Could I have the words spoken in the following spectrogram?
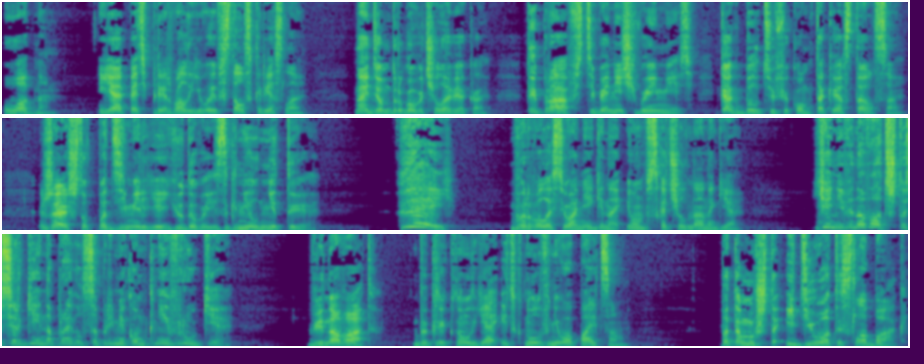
«Ладно». Я опять прервал его и встал с кресла. «Найдем другого человека. Ты прав, с тебя нечего иметь. Как был тюфиком, так и остался. Жаль, что в подземелье Юдовой сгнил не ты». «Эй!» Вырвалось у Онегина, и он вскочил на ноги. Я не виноват, что Сергей направился прямиком к ней в руки. Виноват, выкрикнул я и ткнул в него пальцем. Потому что идиот и слабак.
